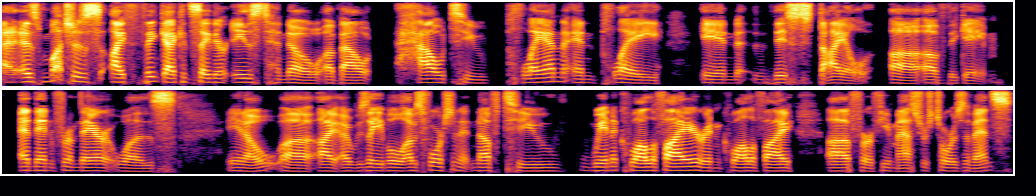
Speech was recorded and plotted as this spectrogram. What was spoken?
as much as I think I could say there is to know about how to plan and play in this style uh, of the game. And then from there it was, you know, uh, I, I was able, I was fortunate enough to win a qualifier and qualify uh, for a few Masters Tours events.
